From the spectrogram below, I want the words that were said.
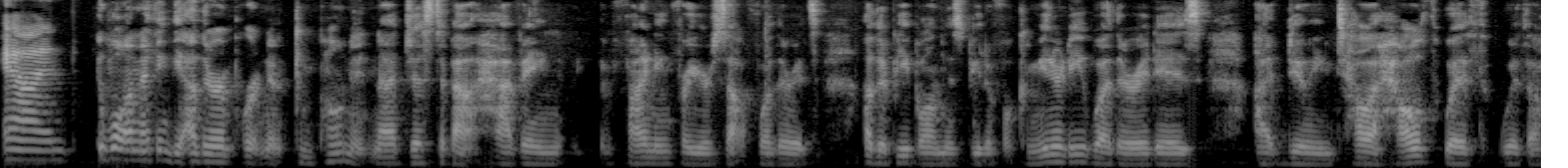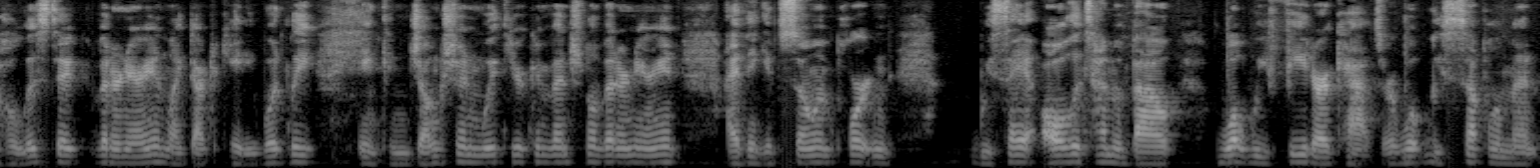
And well, and I think the other important component, not just about having finding for yourself, whether it's other people in this beautiful community, whether it is uh, doing telehealth with with a holistic veterinarian like Dr. Katie Woodley in conjunction with your conventional veterinarian. I think it's so important. We say it all the time about what we feed our cats or what we supplement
